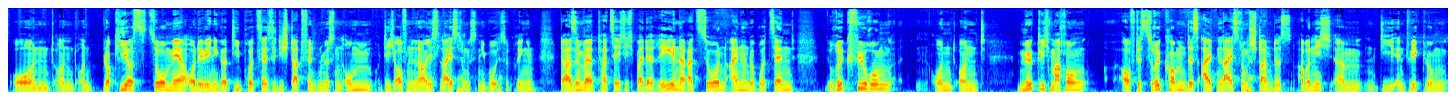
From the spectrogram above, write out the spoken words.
und, und, und blockierst so mehr oder weniger die Prozesse, die stattfinden müssen, um dich auf ein neues Leistungsniveau Ja, ja. zu bringen. Da sind wir tatsächlich bei der Regeneration 100%, Rückführung und, und Möglichmachung auf das Zurückkommen des alten Leistungsstandes, aber nicht ähm, die Entwicklung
